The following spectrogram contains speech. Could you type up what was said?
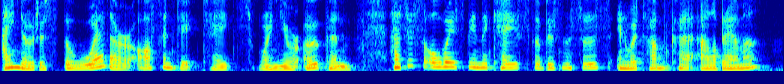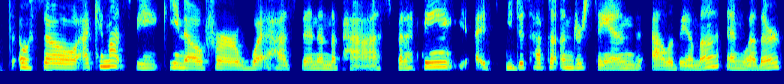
I noticed the weather often dictates when you're open. Has this always been the case for businesses in Wetumpka, Alabama? oh, so I cannot speak, you know, for what has been in the past, but I think you just have to understand Alabama and weather.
